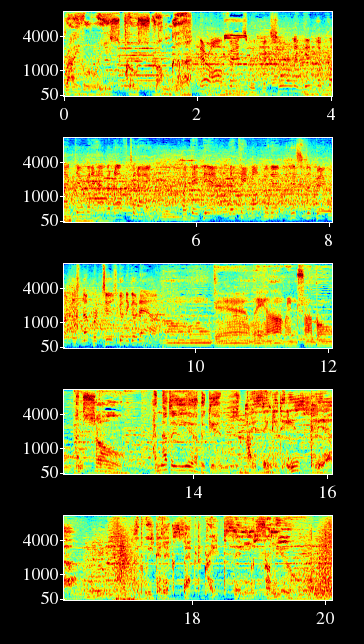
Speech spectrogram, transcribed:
rivalries grow stronger. Their offense with McSorley didn't look like they were going to have enough tonight, but they did. They came up with it. This is a big one. This number two is going to go down. Oh dear, we are in trouble. And so, another year begins. I think it is clear that we can expect great things from you.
